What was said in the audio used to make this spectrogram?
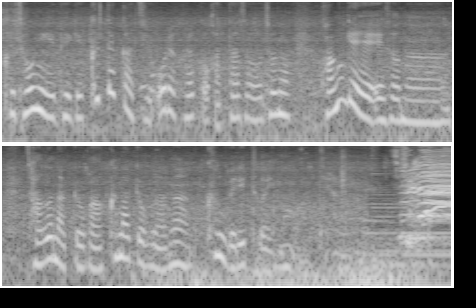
그 정이 되게 클 때까지 오래 갈 것 같아서 저는 관계에서는 작은 학교가 큰 학교보다는 큰 메리트가 있는 것 같아요. 바람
